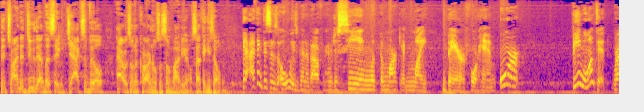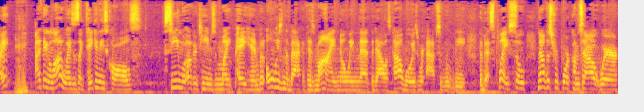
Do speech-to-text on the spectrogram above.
than trying to do that, let's say, with Jacksonville, Arizona Cardinals, or somebody else. I think he's helping. Yeah, I think this has always been about for him just seeing what the market might bear for him or being wanted, right? Mm-hmm. I think in a lot of ways it's like taking these calls, seeing what other teams might pay him, but always in the back of his mind knowing that the Dallas Cowboys were absolutely the best place. So now this report comes out where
